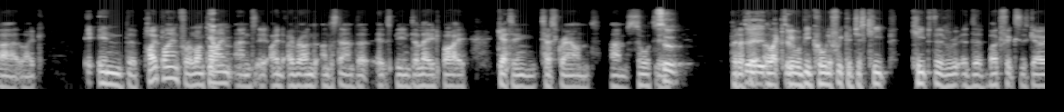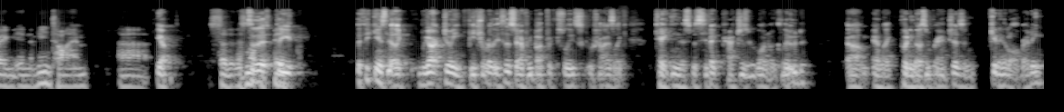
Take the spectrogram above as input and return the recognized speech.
uh, like in the pipeline for a long time, yeah. and it, I, I, understand that it's been delayed by getting test ground um, sorted. So but I think like the, it would be cool if we could just keep keep the the bug fixes going in the meantime. Uh, yep. So that there's not so this big the thinking is that like we aren't doing feature releases, so every bug fix release requires like taking the specific patches we want to include um, and like putting those in branches and getting it all ready.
